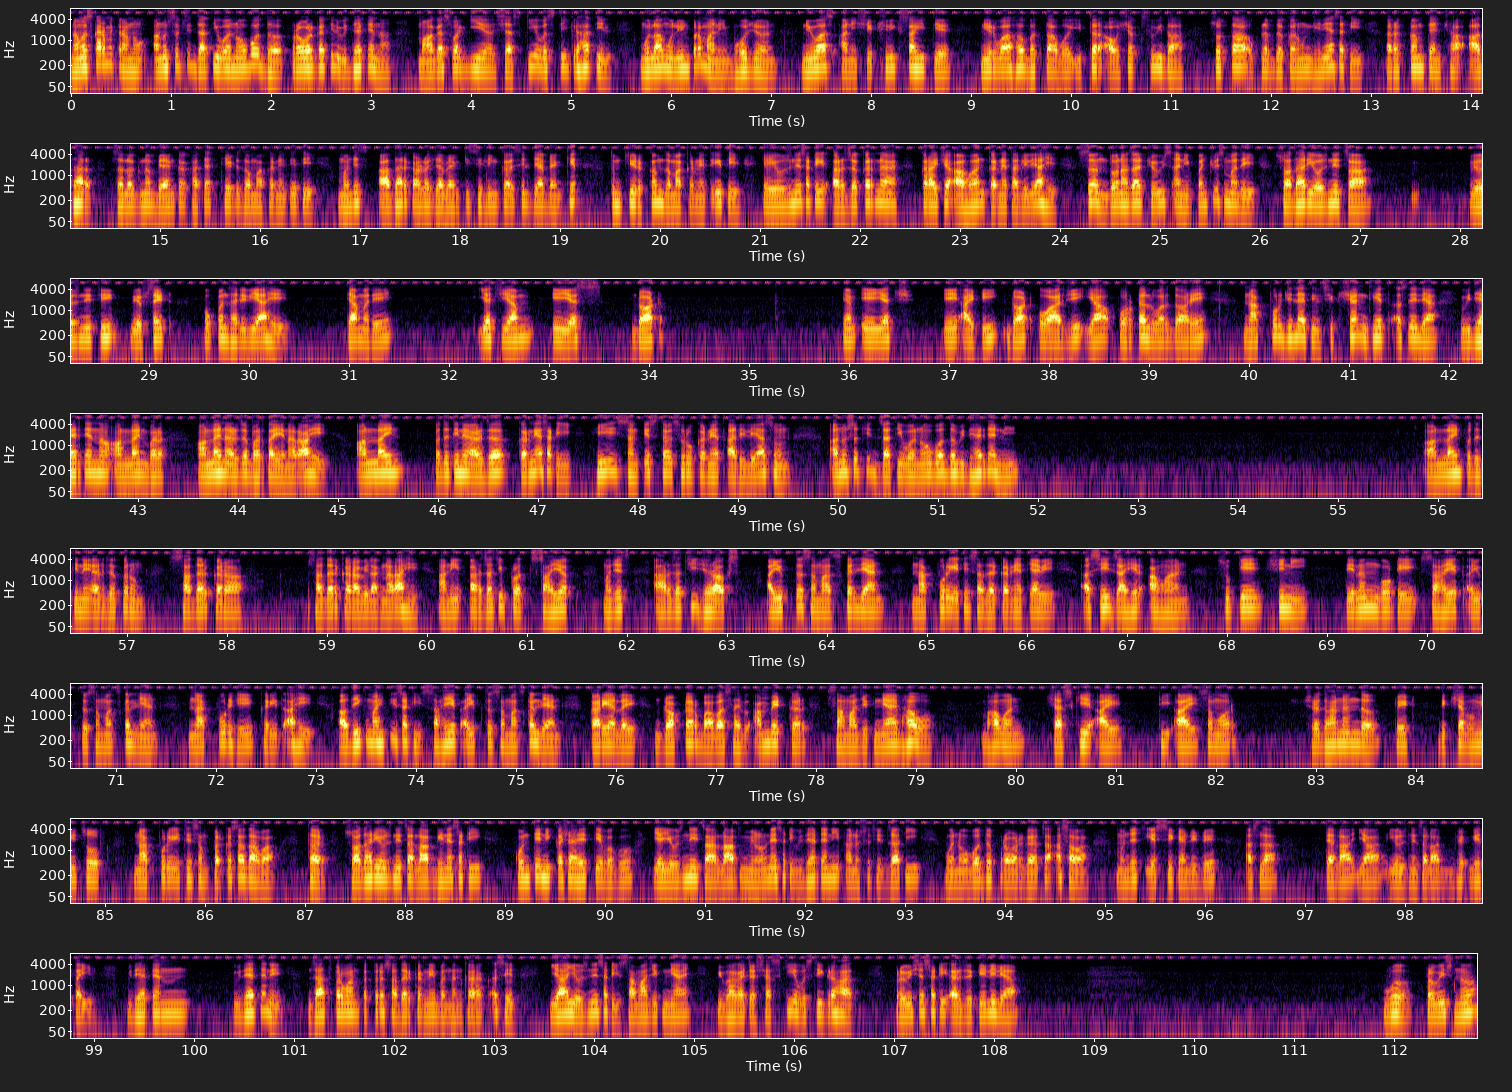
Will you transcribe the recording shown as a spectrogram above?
नमस्कार मित्रांनो अनुसूचित जाती व नवबौद्ध प्रवर्गातील विद्यार्थ्यांना मागासवर्गीय शासकीय वसतिगृहातील मुलामुलींप्रमाणे भोजन निवास आणि शैक्षणिक साहित्य निर्वाह भत्ता व इतर आवश्यक सुविधा स्वतः उपलब्ध करून घेण्यासाठी रक्कम त्यांच्या आधार संलग्न बँक खात्यात थेट जमा करण्यात येते. म्हणजेच आधार कार्ड ज्या बँकेशी लिंक असेल त्या बँकेत तुमची रक्कम जमा करण्यात येते. या योजनेसाठी अर्ज करण्या करायचे आवाहन करण्यात आलेले आहे. सन दोन हजार चोवीस आणि पंचवीसमध्ये स्वाधार योजनेचा योजनेची वेबसाईट ओपन झालेली आहे. त्यामध्ये H M A S dot M A H A I T dot O R G या पोर्टलवरद्वारे नागपूर जिल्ह्यातील शिक्षण घेत असलेल्या विद्यार्थ्यांना ऑनलाईन भर ऑनलाईन अर्ज भरता येणार आहे. ऑनलाईन पद्धतीने अर्ज करण्यासाठी ही संकेतस्थळ सुरू करण्यात आलेले असून अनुसूचित जाती व नौबद्ध विद्यार्थ्यांनी ऑनलाईन पद्धतीने अर्ज करून सादर करा सादर करावी लागणार आहे. आणि अर्जाची प्रोत्साहक म्हणजेच अर्जाची झेरॉक्स आयुक्त समाज कल्याण नागपूर येथे सादर करण्यात यावे असे जाहीर आवाहन सुके शिनी तेलंगोटे सहाय्यक आयुक्त समाज कल्याण नागपूर हे करीत आहे. अधिक माहितीसाठी सहाय्यक आयुक्त समाज कल्याण कार्यालय डॉक्टर बाबासाहेब आंबेडकर सामाजिक न्याय भाव भावन शासकीय आय टी आय समोर श्रद्धानंद पेठ दीक्षाभूमी चौक नागपूर येथे संपर्क साधावा. तर स्वाधार योजनेचा लाभ घेण्यासाठी कोणते निकष आहेत ते बघू. या योजनेचा लाभ मिळवण्यासाठी विद्यार्थ्यांनी अनुसूचित जाती व नवबद्ध प्रवर्गाचा असावा. म्हणजेच एस सी कॅन्डिडेट असला त्याला या योजनेचा लाभ भे घेता येईल. विद्यार्थ्यां विद्यार्थ्याने जात प्रमाणपत्र सादर करणे बंधनकारक असेल. या योजनेसाठी सामाजिक न्याय विभागाच्या शासकीय वसतिगृहात प्रवेशासाठी अर्ज केलेल्या व प्रवेश न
